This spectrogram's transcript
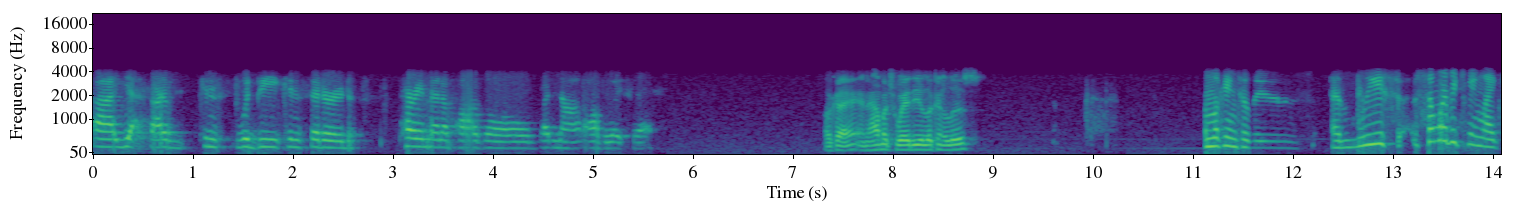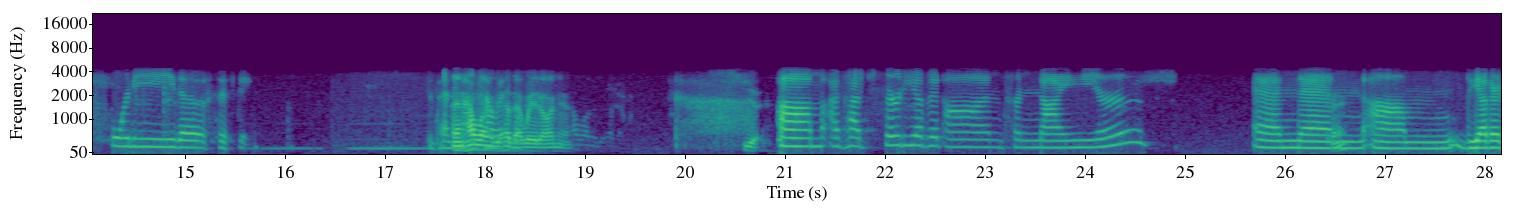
Uh, yes, I can, would be considered perimenopausal, but not all the way through. Okay. And how much weight are you looking to lose? I'm looking to lose at least somewhere between like 40 to 50, depending And how on long how have you had that weight on you? Yeah. Um, I've had 30 of it on for nine years, and then um, the other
